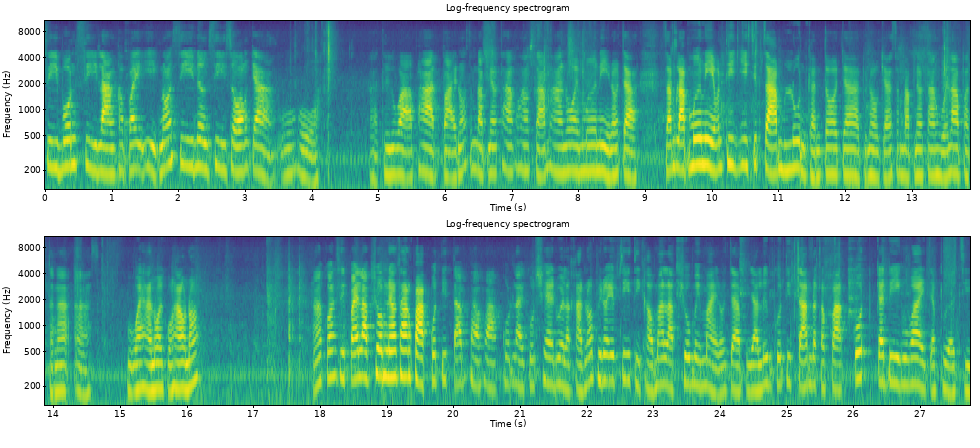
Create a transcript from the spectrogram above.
สีบนสีหล่างเข้าไปอีกเนาะสีหนึ่งสีสองจ้ะโอ้โหถือว่าพลาดไปเนาะสำหรับแนวทางของเราสามหาหน่วยมือนี่เนาะจ้ะสำหรับมือนี่วันที่23รุ่นกันต่อจ้าพี่น้องจ้าสำหรับแนวทางหวยลาวพัฒนาอ่าหวยหาหน่วยของเราเนาะ อะก่อนสิไปรับชมแนวทางฝากกดติดตามฝากฝากกดไลค์กดแชร์ด้วยล่ะค่ะเนาะพี่น้องเอฟซีที่เขามารับชมใหม่ๆเนาะจะอย่าลืมกดติดตามแล้วก็ฝากกดกระดิ่งไว้จะเผื่อสิ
